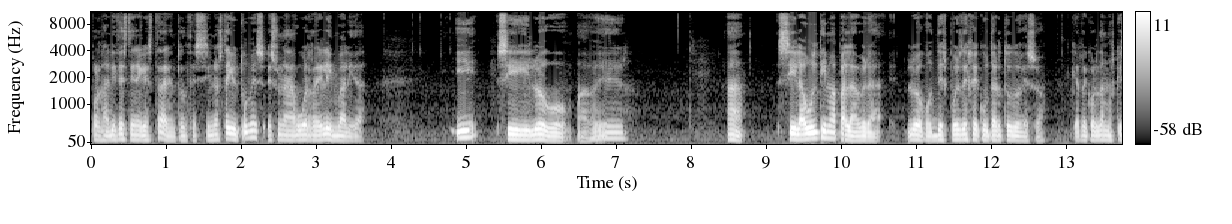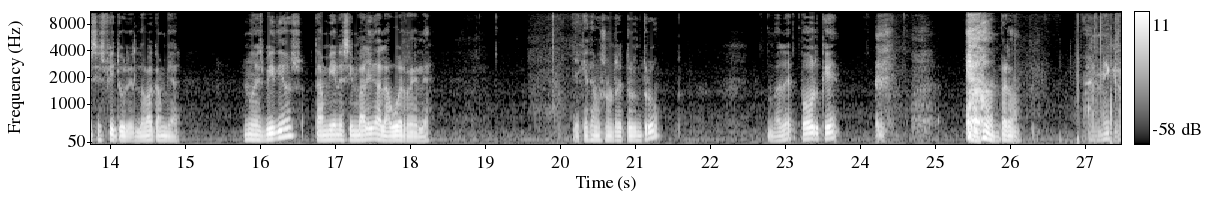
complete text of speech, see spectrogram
por narices tiene que estar entonces si no está youtube es, es una url inválida y si luego a ver ah si la última palabra luego después de ejecutar todo eso que recordamos que si es features lo va a cambiar no es vídeos, también es inválida la URL. Y aquí hacemos un return true. ¿Vale? Porque... Perdón. El micro.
